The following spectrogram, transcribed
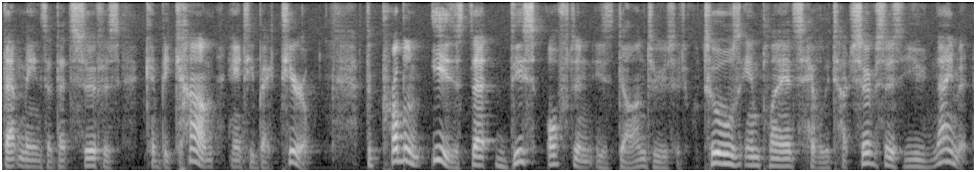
that means that that surface can become antibacterial. The problem is that this often is done to surgical tools, implants, heavily touched surfaces, you name it.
